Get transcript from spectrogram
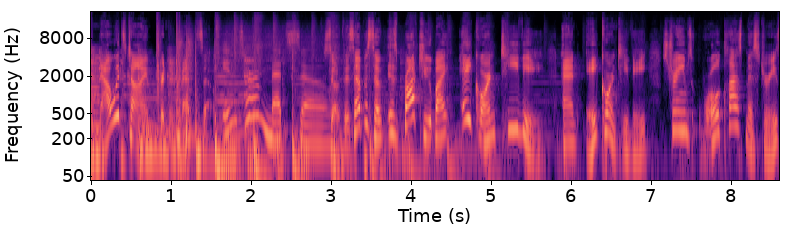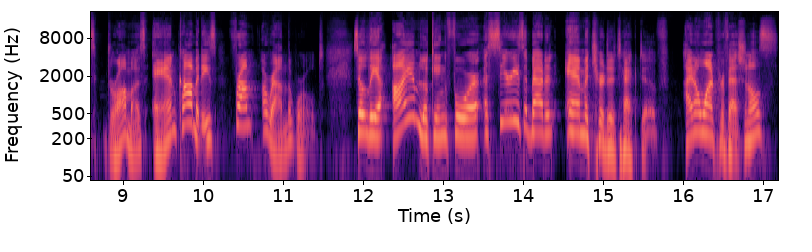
And now it's time for Intermezzo. Intermezzo. So this episode is brought to you by Acorn TV. And Acorn TV streams world-class mysteries, dramas, and comedies from around the world. So Leah, I am looking for a series about an amateur detective. I don't want professionals.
